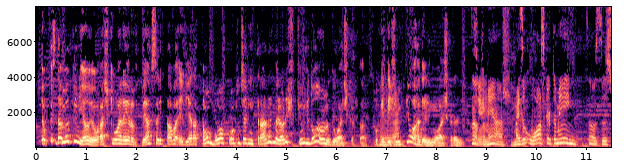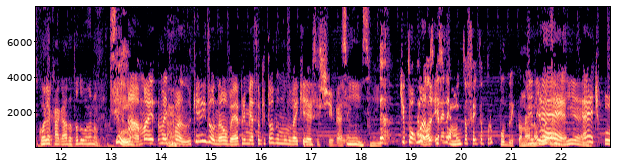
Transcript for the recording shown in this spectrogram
Eu vou te dar minha opinião, eu acho que o Aranha Verso ele, tava, ele era tão bom a ponto de ele entrar nos melhores filmes do ano do Oscar, tá? Porque tem É. filme pior dele no Oscar ali. Não, Sim. também acho. Mas o Oscar também. Não, você escolhe a cagada todo ano, velho. Sim. Ah, mas, mas, mano, querendo ou não, velho, é a premiação que todo mundo vai querer assistir, velho. Sim, sim. Tipo, o mano, Oscar esse ele é muito feito pro público, né? Ele Não é- É, é, tipo,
